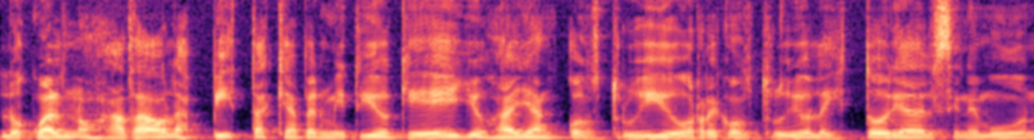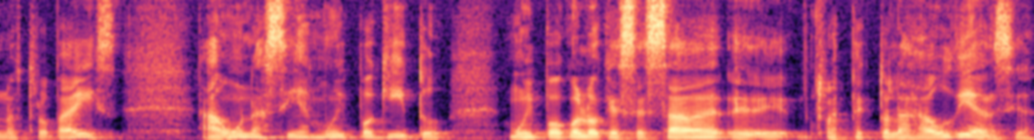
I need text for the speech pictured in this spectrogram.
lo cual nos ha dado las pistas que ha permitido que ellos hayan construido o reconstruido la historia del cine mudo en nuestro país. Aún así es muy poquito, muy poco lo que se sabe eh, respecto a las audiencias,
